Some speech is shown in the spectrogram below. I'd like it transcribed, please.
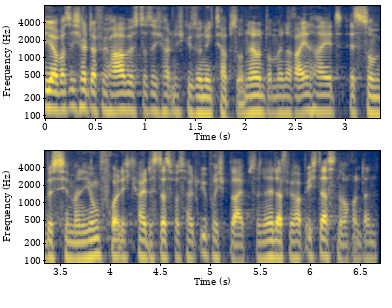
ja, was ich halt dafür habe, ist, dass ich halt nicht gesündigt habe. So, ne? Und meine Reinheit ist so ein bisschen, meine Jungfräulichkeit ist das, was halt übrig bleibt. So, ne? Dafür habe ich das noch. Und dann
